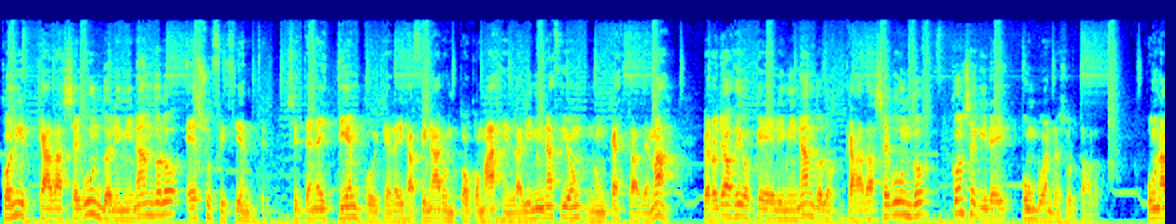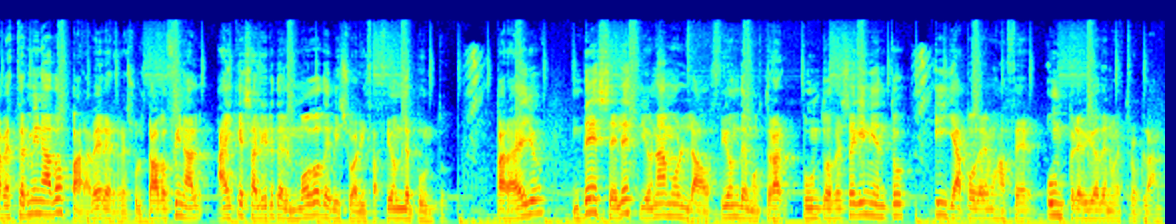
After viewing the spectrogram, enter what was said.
con ir cada segundo eliminándolo es suficiente. Si tenéis tiempo y queréis afinar un poco más en la eliminación, nunca está de más. Pero ya os digo que eliminándolos cada segundo conseguiréis un buen resultado. Una vez terminado, para ver el resultado final, hay que salir del modo de visualización de puntos. Para ello, deseleccionamos la opción de mostrar puntos de seguimiento y ya podremos hacer un previo de nuestro plan.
